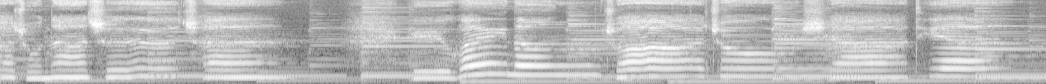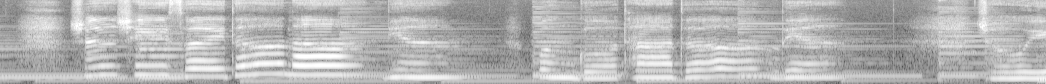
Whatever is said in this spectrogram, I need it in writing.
抓住那只蝉，以为能抓住夏天。十七岁的那年，吻过他的脸，就一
